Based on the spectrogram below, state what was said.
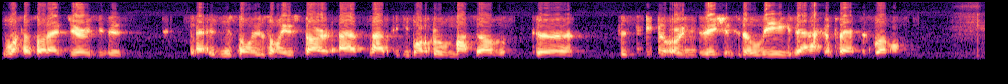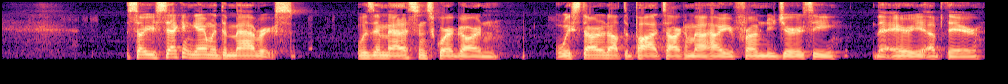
once I saw that jersey that it's just only it's only the start. I have, I have to keep on proving myself to to the organization to the league that I can play at this level. So your second game with the Mavericks was in Madison Square Garden. We started off the pod talking about how you're from New Jersey, the area up there.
